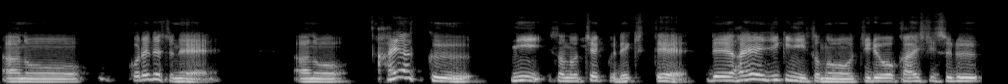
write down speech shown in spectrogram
あの、これですね、あの、早くにそのチェックできて、で、早い時期にその治療を開始する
